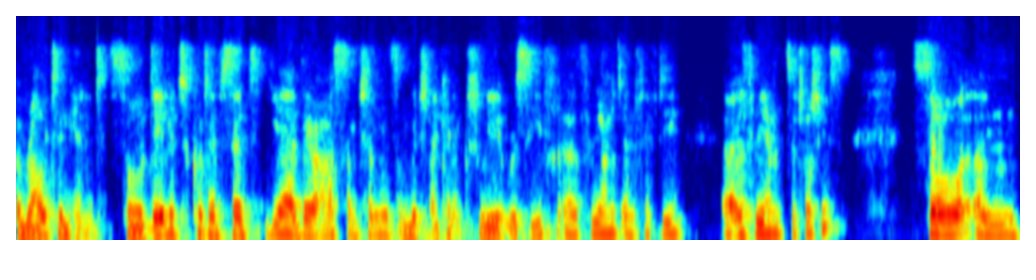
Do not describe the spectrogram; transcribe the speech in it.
a routing hint. So David could have said, yeah, there are some channels on which I can actually receive uh, 350, uh, 300 Satoshis. So um,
